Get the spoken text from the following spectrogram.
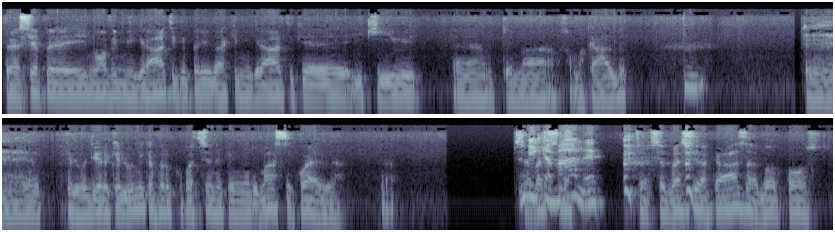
per, sia per i nuovi immigrati che per i vecchi immigrati che i kiwi è un tema insomma caldo mm. e, e, devo dire che l'unica preoccupazione che mi è rimasta è quella cioè, Mica male la, cioè, se avessi la casa boh, a posto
